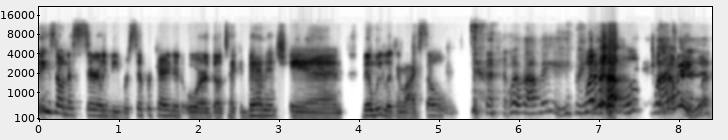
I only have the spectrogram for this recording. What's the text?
things don't necessarily be reciprocated or they'll take advantage. And then we looking like, so what about me? What about, what, what about me? What,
